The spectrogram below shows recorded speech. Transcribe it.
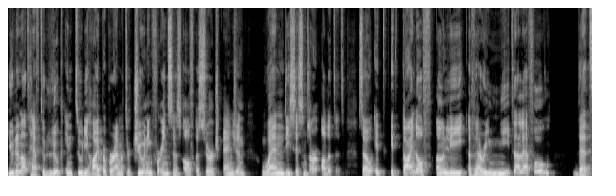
You do not have to look into the hyperparameter tuning, for instance, of a search engine when these systems are audited. So it, it kind of only a very meta level that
